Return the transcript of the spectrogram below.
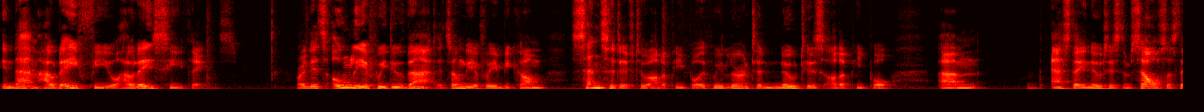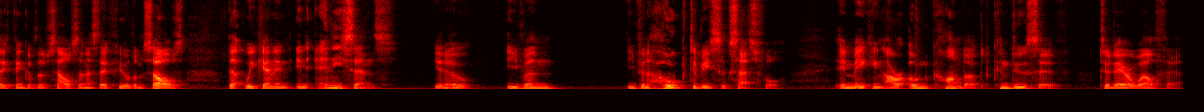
in them, how they feel, how they see things. Right? It's only if we do that, it's only if we become sensitive to other people, if we learn to notice other people um, as they notice themselves, as they think of themselves, and as they feel themselves, that we can, in, in any sense, you know, even even hope to be successful in making our own conduct conducive to their welfare.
